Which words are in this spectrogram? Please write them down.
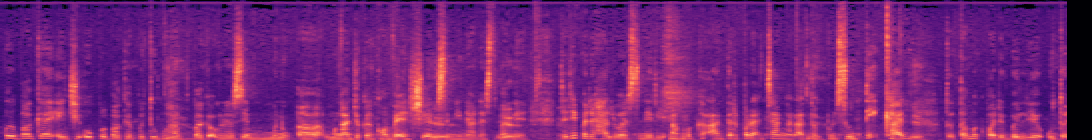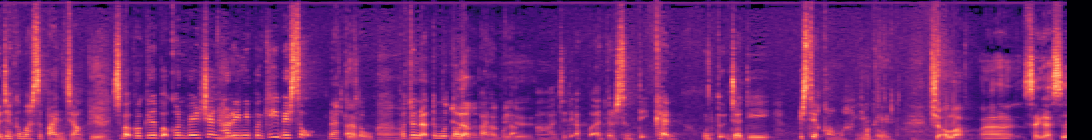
pelbagai NGO, pelbagai pertubuhan, yeah. pelbagai organisasi menu, uh, menganjurkan convention, yeah. seminar dan sebagainya. Yeah. Jadi pada haluan sendiri, mm-hmm. apakah antara perancangan yeah. ataupun suntikan yeah. terutama kepada belia untuk jangka masa panjang? Yeah. Sebab kalau kita buat convention hari yeah. ini pergi, besok dah tak yeah. tahu. Ah, Lepas tu yeah. nak tunggu tahun Hilang depan pula. Yeah. Uh, jadi apa antara suntikan untuk jadi istiqamah okay. InsyaAllah. Uh, saya rasa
